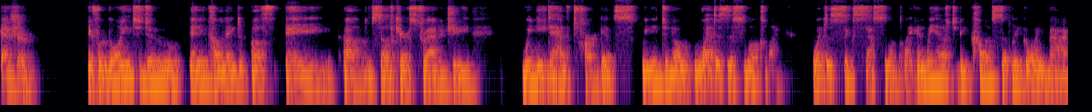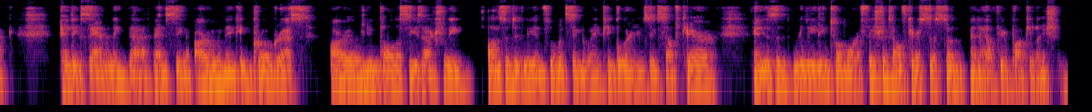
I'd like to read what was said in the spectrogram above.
measure. If we're going to do any kind of a um, self-care strategy, we need to have targets. We need to know what does this look like? What does success look like? And we have to be constantly going back and examining that and seeing are we making progress? Are new policies actually positively influencing the way people are using self care? And is it leading to a more efficient healthcare system and a healthier population?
